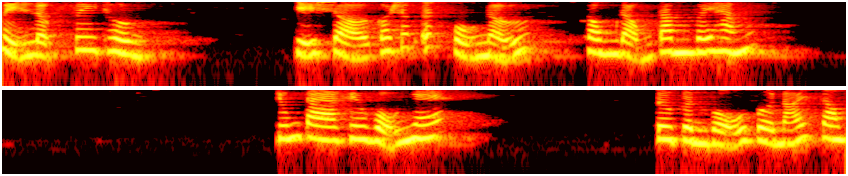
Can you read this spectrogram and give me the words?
mị lực phi thường. Chỉ sợ có rất ít phụ nữ không động tâm với hắn. Chúng ta khiêu vũ nhé. Tư kình vũ vừa nói xong,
